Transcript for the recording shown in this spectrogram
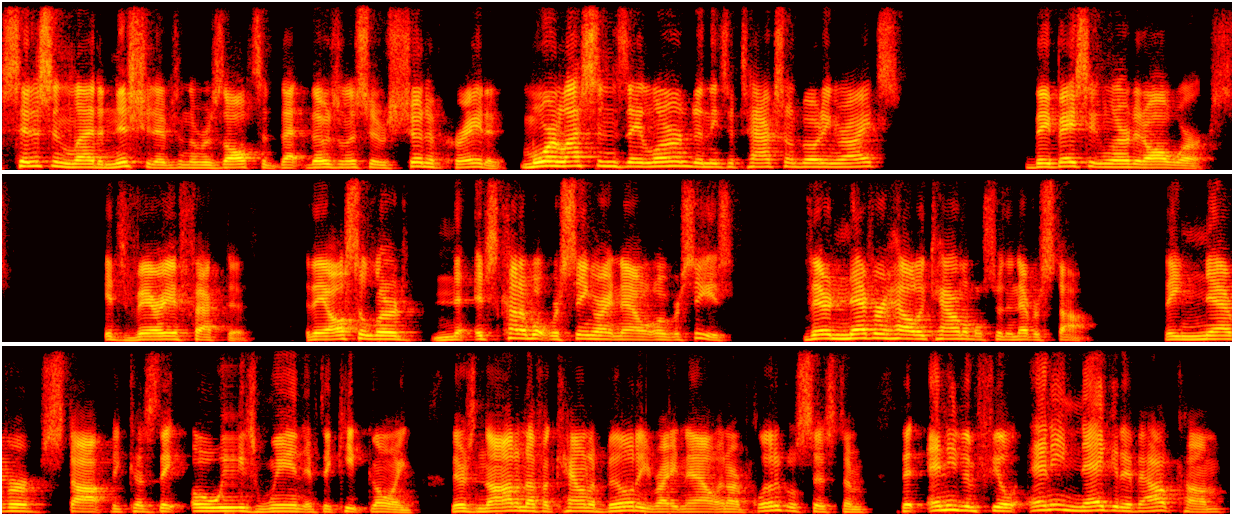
citizen led initiatives and the results that those initiatives should have created. More lessons they learned in these attacks on voting rights. They basically learned it all works. It's very effective. They also learned it's kind of what we're seeing right now overseas. They're never held accountable, so they never stop. They never stop because they always win if they keep going. There's not enough accountability right now in our political system that any of them feel any negative outcome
